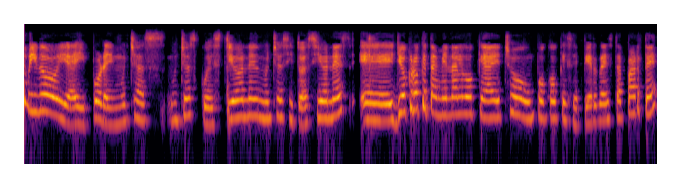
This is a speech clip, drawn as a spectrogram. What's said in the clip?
habido y hay por ahí muchas, muchas cuestiones, muchas situaciones. Eh, yo creo que también algo que ha hecho un poco que se pierda esta parte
